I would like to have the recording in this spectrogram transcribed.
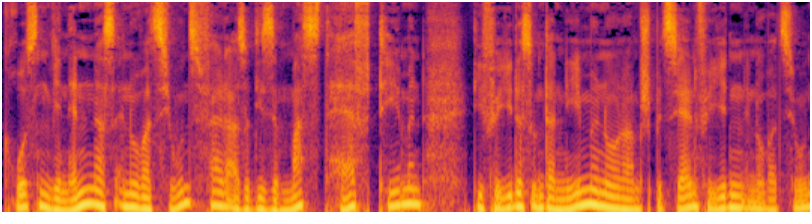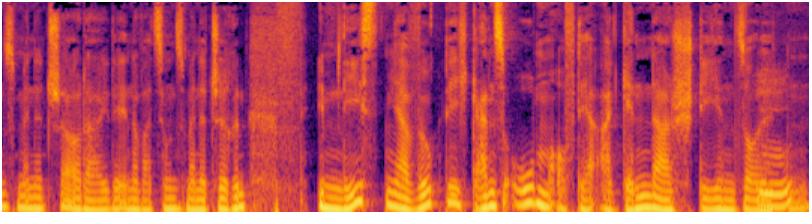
großen, wir nennen das Innovationsfelder, also diese Must-Have-Themen, die für jedes Unternehmen oder im Speziellen für jeden Innovationsmanager oder jede Innovationsmanagerin im nächsten Jahr wirklich ganz oben auf der Agenda stehen sollten. Mhm.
